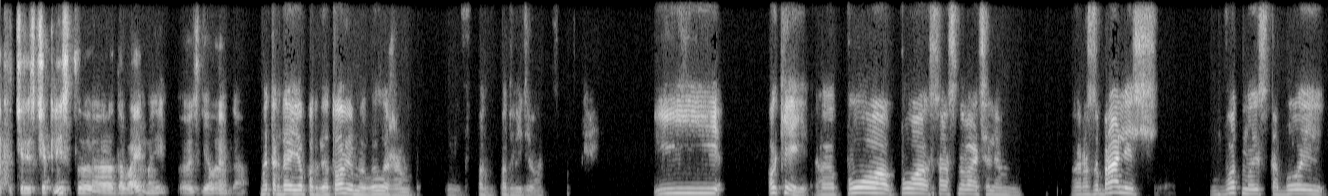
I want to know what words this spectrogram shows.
это через чек-лист, э, давай мы э, сделаем, да. Мы тогда ее подготовим и выложим под, под видео. И окей, э, по, по сооснователям разобрались. Вот мы с тобой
